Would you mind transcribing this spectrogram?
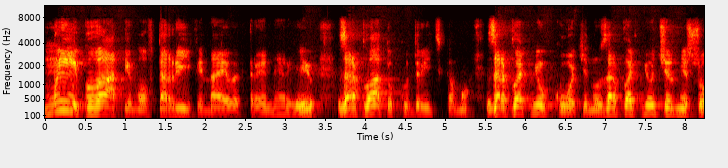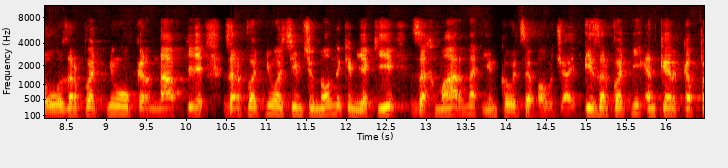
ми платимо в тарифі на електроенергію, зарплату Кудрицькому, зарплатню Котіну, зарплатню Чернишову, зарплатню Укрнафті, зарплатню усім чиновникам, які захмарно інколи це получають. І зарплатні НКРКП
